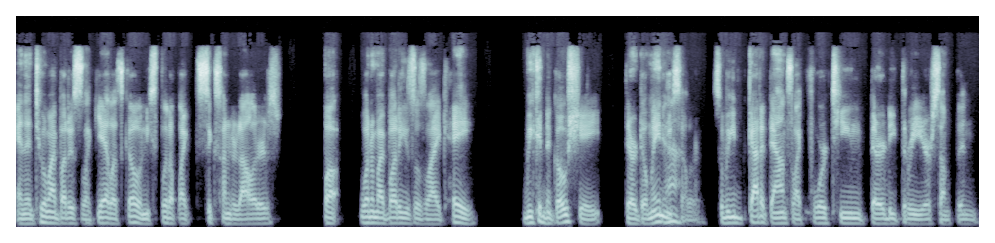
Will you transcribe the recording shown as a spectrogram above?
and then two of my buddies was like, yeah, let's go. And he split up like $600. But one of my buddies was like, Hey, we could negotiate their domain yeah. reseller. So we got it down to like 1433 or something.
